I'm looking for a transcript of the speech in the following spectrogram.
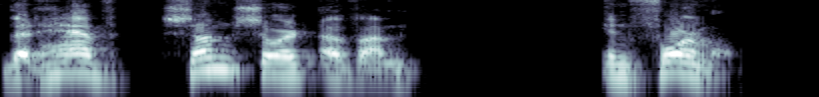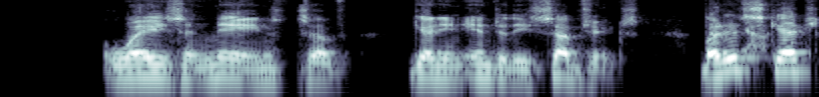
that have some sort of um, informal ways and means of getting into these subjects, but it's yeah. sketchy.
